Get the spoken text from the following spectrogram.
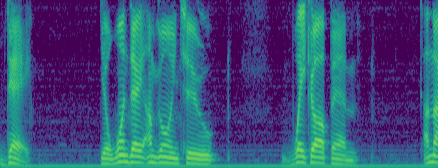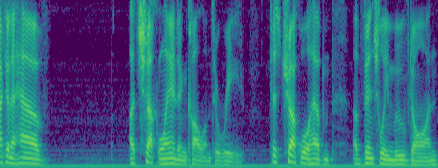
day. You know, one day I'm going to wake up and I'm not going to have a Chuck Landon column to read because Chuck will have eventually moved on,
